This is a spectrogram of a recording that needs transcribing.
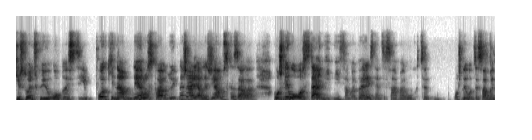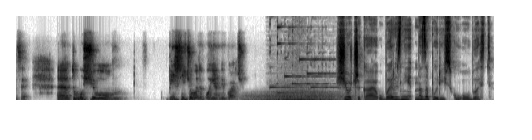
Херсонської області. Поки нам не розказують, на жаль, але ж я вам сказала, можливо, останні дні саме березня це саме рух. Це можливо, це саме це. Е, Тому що більш нічого такого я не бачу. Що чекає у березні на Запорізьку область?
